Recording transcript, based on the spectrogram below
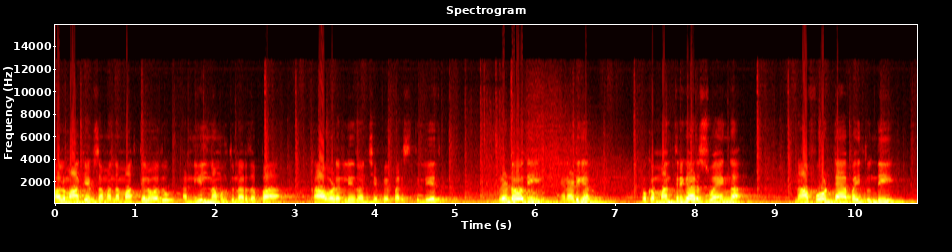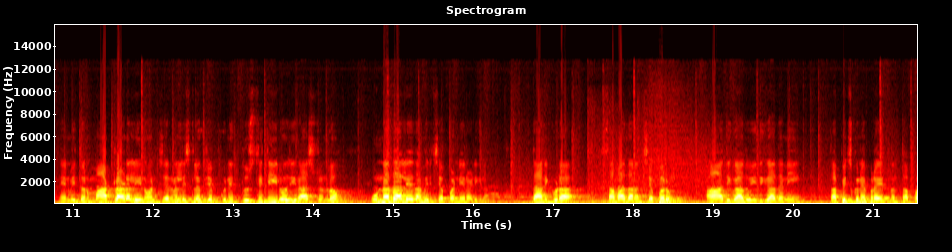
వాళ్ళు మాకేం సంబంధం మాకు తెలియదు అని నీళ్ళు నమ్ముతున్నారు తప్ప కావడం లేదు అని చెప్పే పరిస్థితి లేదు. రెండవది నేను అడిగాను ఒక మంత్రి గారు స్వయంగా నా ఫోన్ ట్యాప్ అవుతుంది నేను మీతో మాట్లాడలేను అని జర్నలిస్టులకు చెప్పుకునే దుస్థితి ఈరోజు ఈ రాష్ట్రంలో ఉన్నదా లేదా మీరు చెప్పండి అని అడిగిన. దానికి కూడా సమాధానం చెప్పరు. అది కాదు ఇది కాదని తప్పించుకునే ప్రయత్నం తప్ప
